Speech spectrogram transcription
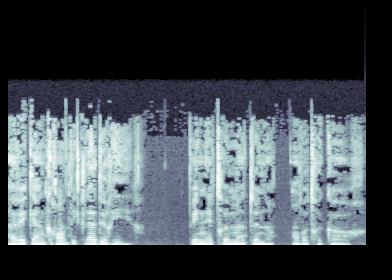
avec un grand éclat de rire, pénètre maintenant en votre corps.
